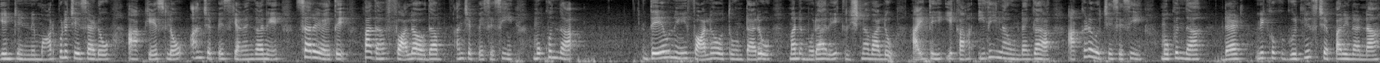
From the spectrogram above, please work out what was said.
ఎన్నెన్ని మార్పులు చేశాడో ఆ కేసులో? అని చెప్పేసి అనగానే సరే అయితే పద ఫాలో అవుదాం అని చెప్పేసేసి ముకుంద దేవుని ఫాలో అవుతూ ఉంటారు మన మురారి కృష్ణ వాళ్ళు. అయితే ఇక ఇది ఇలా ఉండగా అక్కడ వచ్చేసేసి ముకుంద డాడ్ నీకు ఒక గుడ్ న్యూస్ చెప్పాలి నాన్న.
